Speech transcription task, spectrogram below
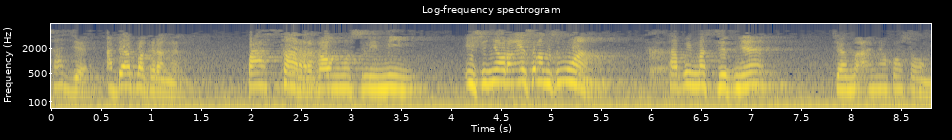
saja. Ada apa gerangan? Pasar kaum muslimin. Isinya orang Islam semua. Tapi masjidnya jamaahnya kosong.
